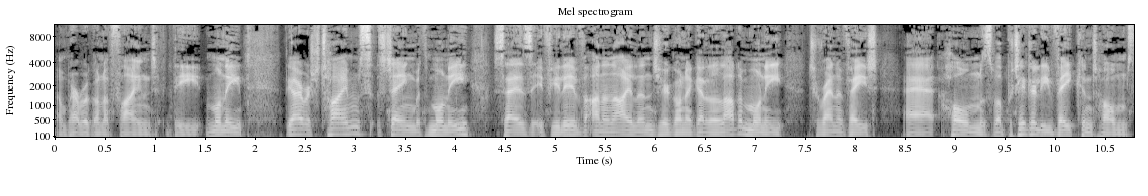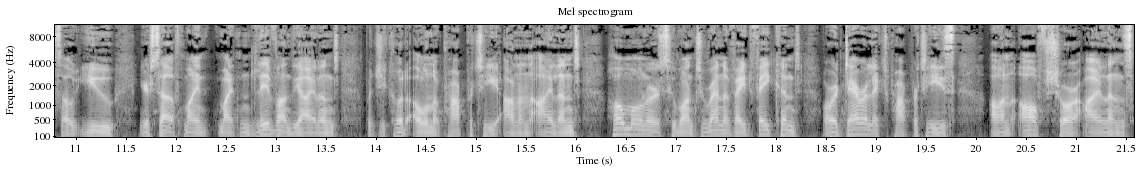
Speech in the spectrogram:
and where we're going to find the money. The Irish Times, staying with money, says if you live on an island, you're going to get a lot of money to renovate uh, homes, well, particularly vacant homes. So you yourself might, mightn't live on the island, but you could own a property on an island. Homeowners who want to renovate vacant or derelict properties on offshore islands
